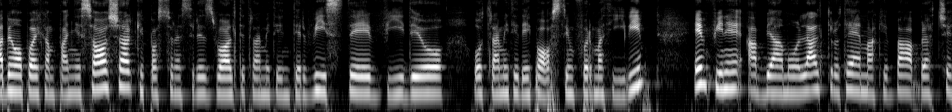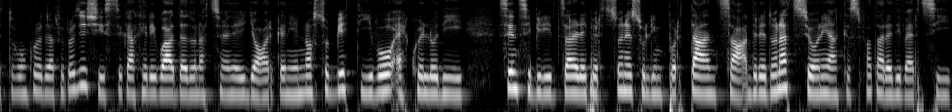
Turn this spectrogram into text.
Abbiamo poi campagne social che possono essere svolte tramite interviste, video o tramite dei post informativi. E infine abbiamo l'altro tema che va a braccetto con quello della fibrosi cistica che riguarda la donazione degli organi. Il nostro obiettivo è quello di sensibilizzare le persone sull'importanza delle donazioni e anche sfatare diversi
